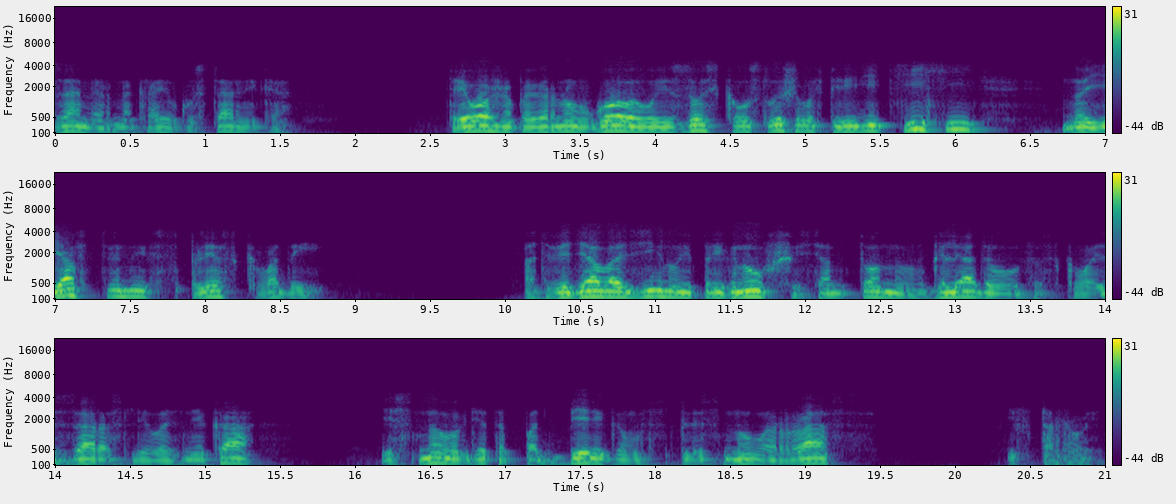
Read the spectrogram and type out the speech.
замер на краю кустарника. Тревожно повернув голову, и Зоська услышала впереди тихий, но явственный всплеск воды. Отведя лозину и пригнувшись, Антон вглядывался сквозь заросли лозняка, и снова где-то под берегом всплеснуло раз — и второй.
